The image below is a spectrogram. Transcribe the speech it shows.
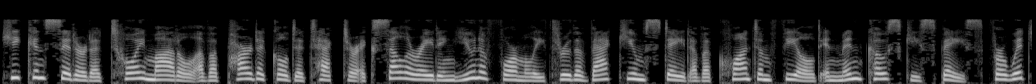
He considered a toy model of a particle detector accelerating uniformly through the vacuum state of a quantum field in Minkowski space for which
